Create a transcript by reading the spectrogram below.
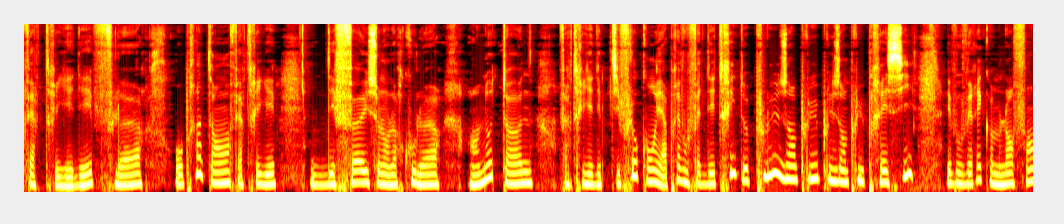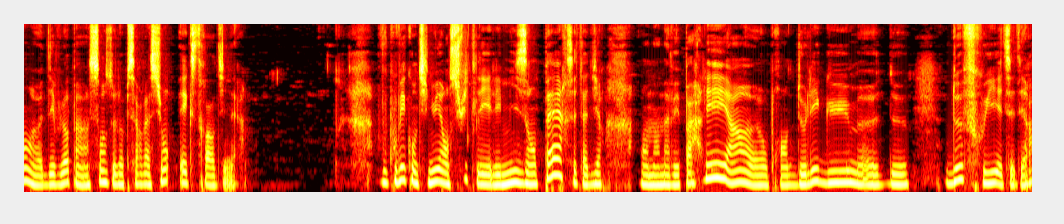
Faire trier des fleurs au printemps, faire trier des feuilles selon leur couleur en automne, faire trier des petits flocons et après vous faites des tris de plus en plus, plus en plus précis et vous verrez comme l'enfant euh, développe un sens de l'observation extraordinaire. Vous pouvez continuer ensuite les, mises en paire, c'est-à-dire on en avait parlé, hein, euh, on prend deux légumes, euh, deux, fruits, etc.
